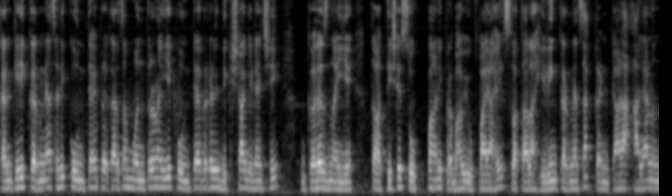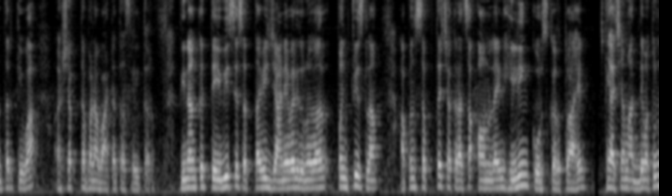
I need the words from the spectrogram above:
कारण की हे करण्यासाठी कोणत्याही प्रकारचा मंत्र नाही आहे कोणत्याही प्रकारची दीक्षा घेण्याची गरज नाही आहे तर अतिशय सोपा आणि प्रभावी उपाय आहे स्वतःला हिलिंग करण्याचा कंटाळा आल्यानंतर किंवा अशक्तपणा वाटत असेल तर. दिनांक तेवीस ते सत्तावीस जानेवारी दोन हजार पंचवीसला आपण सप्तचक्राचा ऑनलाईन हिलिंग कोर्स करतो आहे. याच्या माध्यमातून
